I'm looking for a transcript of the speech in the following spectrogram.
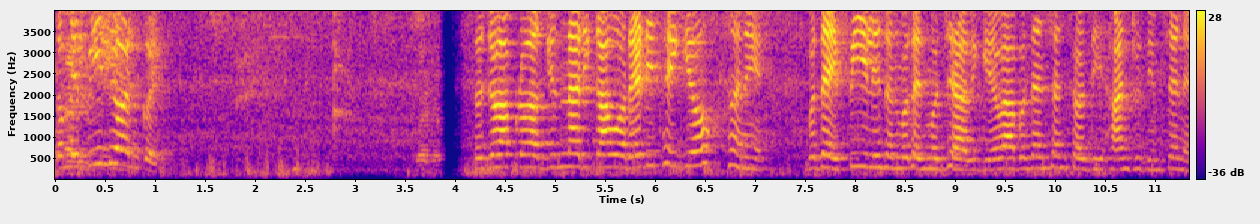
તમે પી લ્યો ને કઈ તો જો આપણો આ ગિરનારી કાવો રેડી થઈ ગયો અને બધાય પી લીધો ને બધાને મજા આવી ગઈ. હવે આ બધાને છે ને શરદી હાંજ સુધી છે ને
